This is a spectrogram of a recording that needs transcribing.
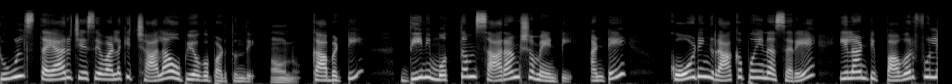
టూల్స్ తయారు చేసేవాళ్ళకి చాలా ఉపయోగపడుతుంది. అవును. కాబట్టి దీని మొత్తం సారాంశమేంటి అంటే కోడింగ్ రాకపోయినా సరే ఇలాంటి పవర్ఫుల్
